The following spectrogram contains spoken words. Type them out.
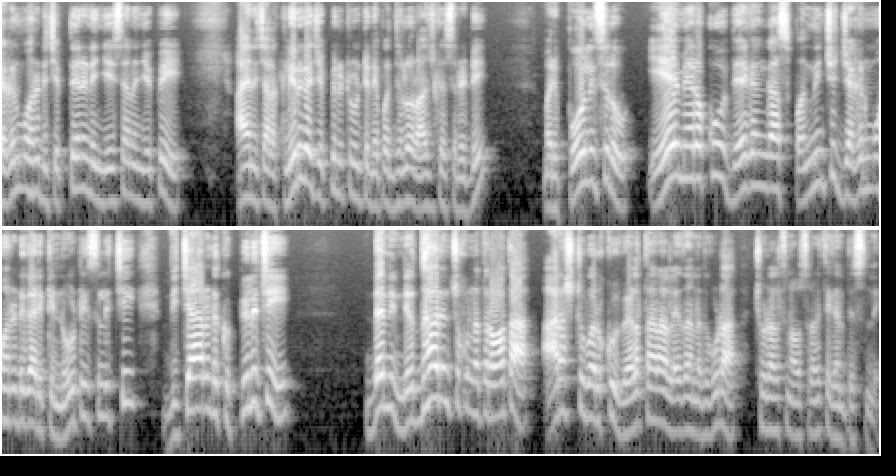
జగన్మోహన్ రెడ్డి చెప్తేనే నేను చేశానని చెప్పి ఆయన చాలా క్లియర్గా చెప్పినటువంటి నేపథ్యంలో రాజకేశ్వర రెడ్డి మరి పోలీసులు ఏ మేరకు వేగంగా స్పందించి జగన్మోహన్ రెడ్డి గారికి నోటీసులు ఇచ్చి విచారణకు పిలిచి దాన్ని నిర్ధారించుకున్న తర్వాత అరెస్టు వరకు వెళతారా లేదా అన్నది కూడా చూడాల్సిన అవసరం అయితే కనిపిస్తుంది.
